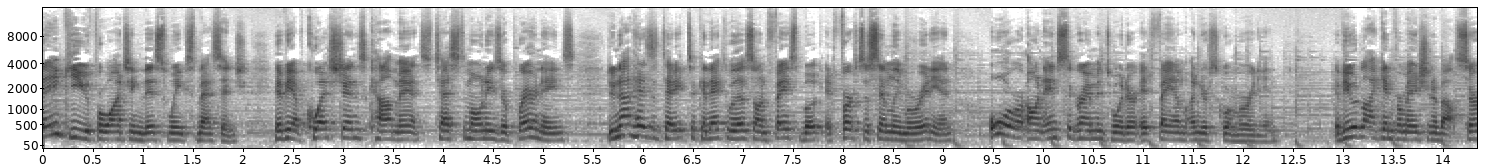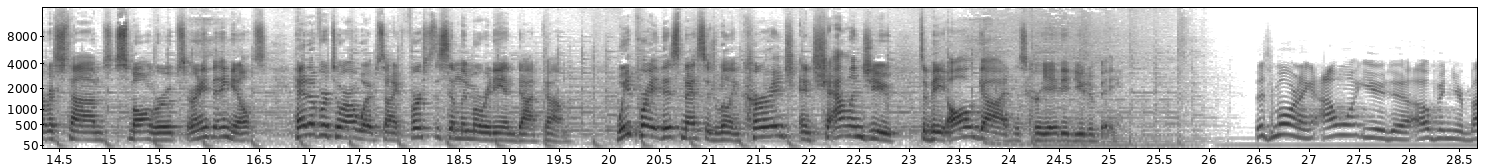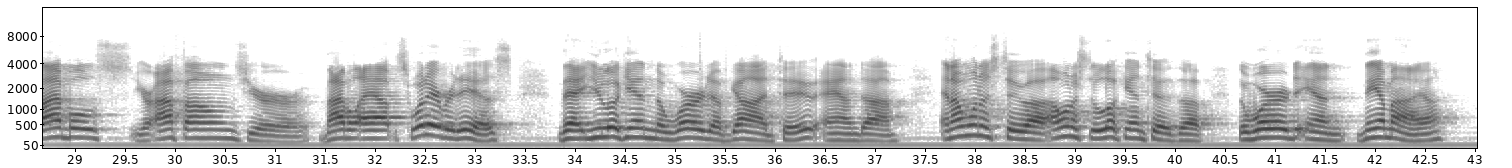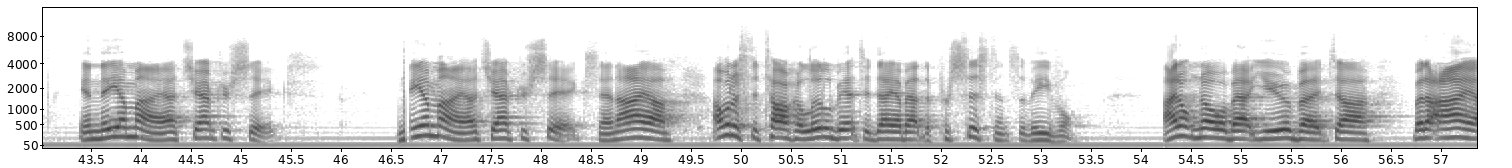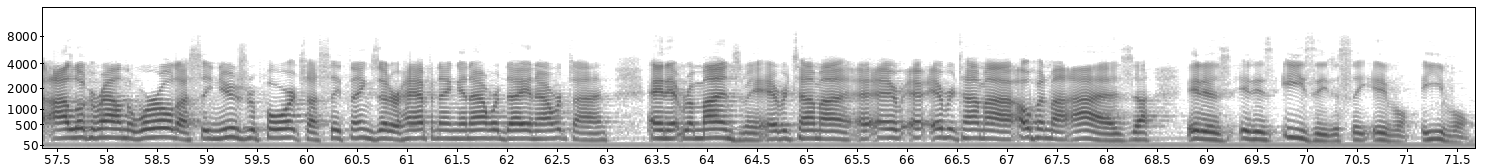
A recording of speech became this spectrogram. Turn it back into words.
Thank you for watching this week's message. If you have questions, comments, testimonies, or prayer needs, do not hesitate to connect with us on Facebook at First Assembly Meridian or on Instagram and Twitter at fam underscore meridian. If you would like information about service times, small groups, or anything else, head over to our website, firstassemblyMeridian.com. We pray this message will encourage and challenge you to be all God has created you to be. This morning, I want you to open your Bibles, your iPhones, your Bible apps, whatever it is that you look in the Word of God to, and uh, and I want us to uh, I want us to look into the the Word in Nehemiah, in Nehemiah chapter six, Nehemiah chapter six, and I uh, I want us to talk a little bit today about the persistence of evil. I don't know about you, but uh, but I, I look around the world, I see news reports, I see things that are happening in our day and our time, and it reminds me every time I, every, every time I open my eyes, uh, it, is, it is easy to see evil. Evil.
